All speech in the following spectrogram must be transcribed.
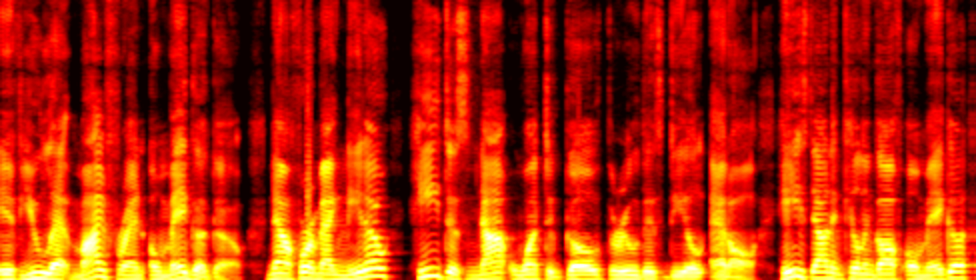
if you let my friend Omega go. Now, for Magneto, he does not want to go through this deal at all. He's down in killing off Omega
